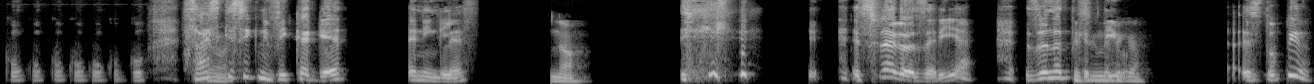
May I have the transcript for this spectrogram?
cu, cu. ¿Sabes Sí, qué significa get en inglés? No, es una grosería, es un ¿qué adjetivo significa? Estúpido.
